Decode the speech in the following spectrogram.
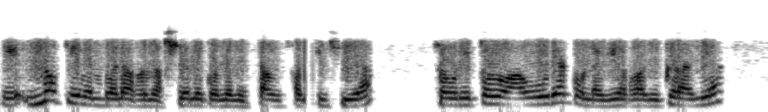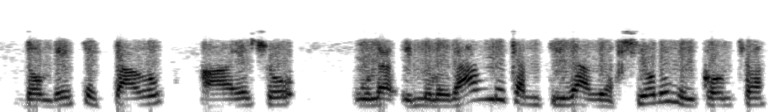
eh, no tienen buenas relaciones con el Estado infanticida, sobre todo ahora con la guerra de Ucrania, donde este Estado ha hecho una innumerable cantidad de acciones en contra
